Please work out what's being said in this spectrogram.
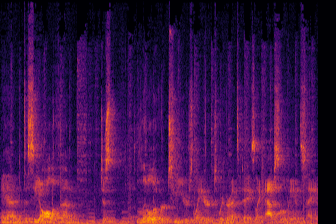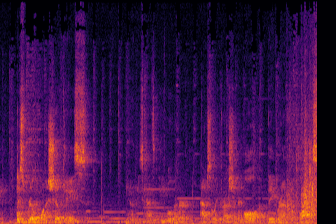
and to see all of them just little over two years later to where they're at today is like absolutely insane. Just really want to showcase, you know, these kinds of people that are absolutely crushing it. All a big round of applause.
